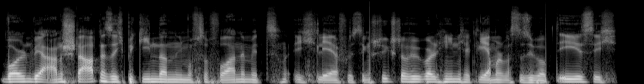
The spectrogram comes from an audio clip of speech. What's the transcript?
wollen wir anstarten. Also ich beginne dann immer so vorne mit, ich leere flüssigen Stickstoff überall hin, ich erkläre mal, was das überhaupt ist, ich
